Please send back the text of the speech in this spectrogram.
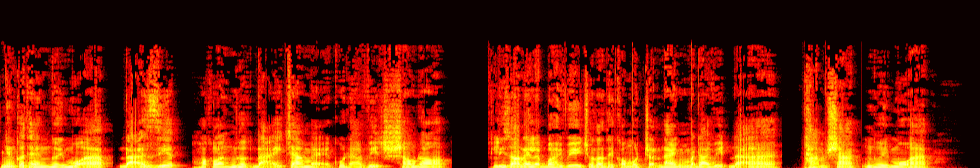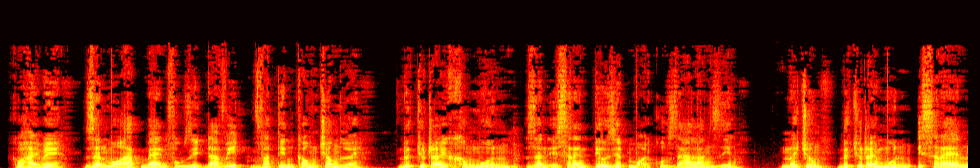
Nhưng có thể người Moab đã giết hoặc là ngược đãi cha mẹ của David sau đó. Lý do này là bởi vì chúng ta thấy có một trận đánh mà David đã thảm sát người Moab. Câu 2b. Dân Moab bèn phục dịch David và tiến cống cho người. Đức Chúa Trời không muốn dân Israel tiêu diệt mọi quốc gia láng giềng. Nói chung, Đức Chúa Trời muốn Israel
